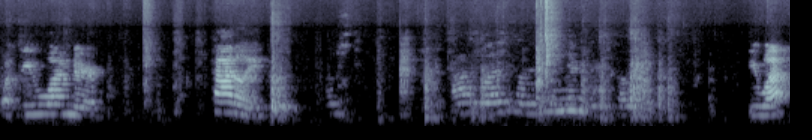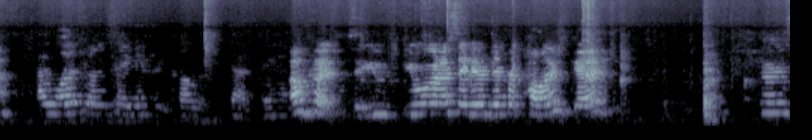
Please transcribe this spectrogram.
What do you wonder? Hadley, I was going to say different colors. you what? I was going to say different colors that they have. Oh, good. So you you were gonna say they're different colors. Good. There's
